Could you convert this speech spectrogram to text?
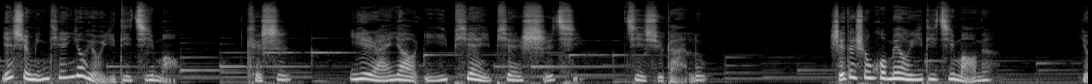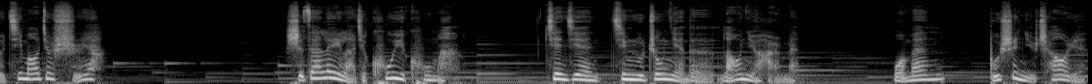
也许明天又有一地鸡毛，可是，依然要一片一片拾起，继续赶路。谁的生活没有一地鸡毛呢？有鸡毛就拾呀。实在累了就哭一哭嘛。渐渐进入中年的老女孩们，我们不是女超人，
